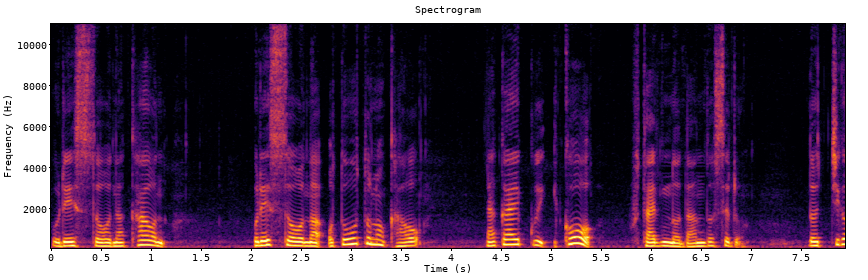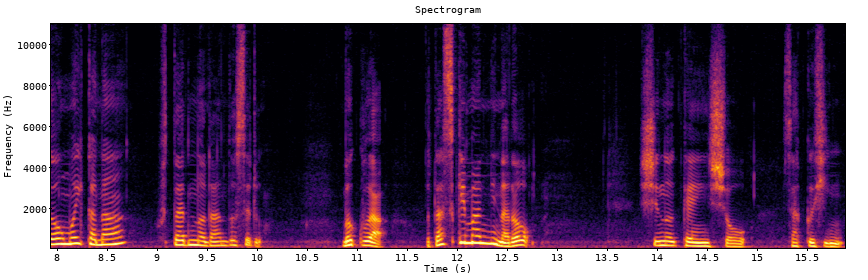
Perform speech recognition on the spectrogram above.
嬉しそうな顔の。嬉しそうな弟の顔。仲良く行こう。2人のランドセルどっちが重いかな？2人のランドセル僕はお助けマンになろう。死ぬ検証作品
